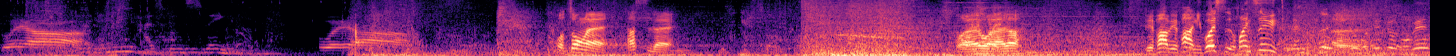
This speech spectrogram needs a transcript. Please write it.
对啊 enemy has been slain. 对啊，我中了、欸，他死了、欸。我来，我来了。别怕，别怕，你不会死，我帮你治愈。我先救左边，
